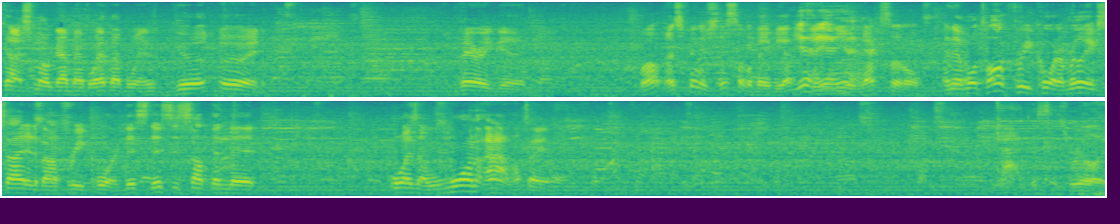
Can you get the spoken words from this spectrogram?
Gotta smoke that bad boy. That bad boy is good. Very good. Well, let's finish this little baby up. Yeah, yeah, Your yeah. next little. And then we'll talk three chord. I'm really excited about three chord. This this is something that was a one out. I'll tell you that. God, this is really.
